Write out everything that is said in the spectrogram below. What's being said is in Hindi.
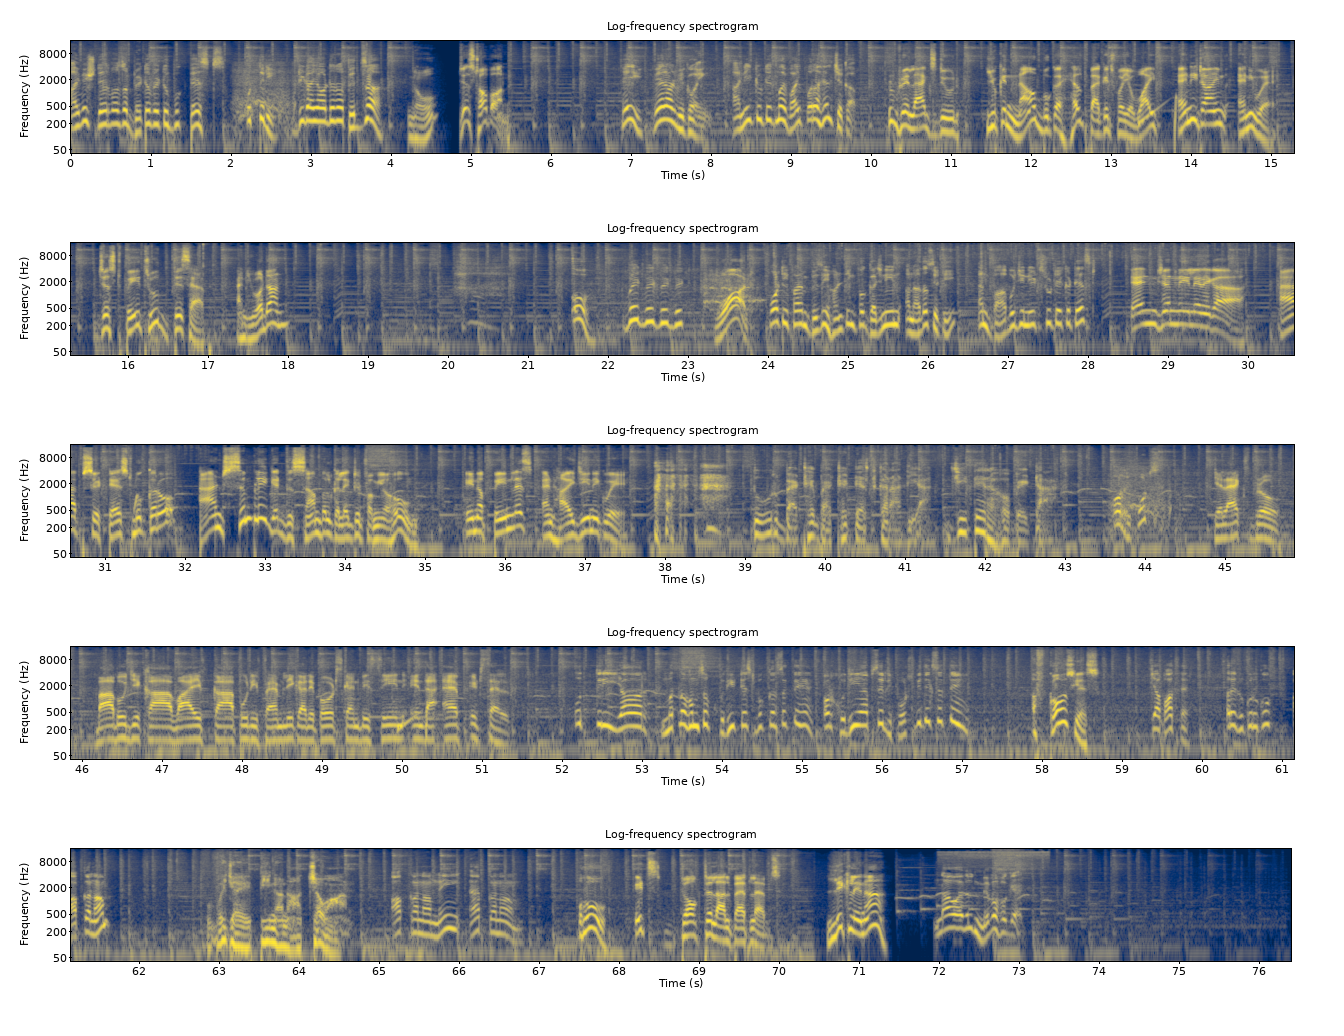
I wish there was a better way to book tests. Uttari, did I order a pizza? No, just hop on. Hey, where are we going? I need to take my wife for a health checkup. Relax, dude. You can now book a health package for your wife anytime, anywhere. Just pay through this app and you are done. Oh, wait, wait, wait, wait. What? What if I'm busy hunting for Gajni in another city and Babuji needs to take a test? Tension नहीं लेने का। ऐप से टेस्ट बुक करो and simply get the sample collected from your home in a painless and hygienic way दूर बैठे बैठे टेस्ट करा दिया। जीते रहो बेटा। और रिपोर्ट्स रिलैक्स ब्रो बाबूजी का वाइफ का पूरी फैमिली का reports can be seen in the app itself उत्तरी यार मतलब हम सब खुद ही टेस्ट बुक कर सकते हैं और खुद ही ऐप से रिपोर्ट्स भी देख सकते हैं। ऑफ़ कोर्स यस क्या बात है? अरे रुको रुको। आपका नाम? विजय दीनानाथ चौहान। आपका नाम नहीं ऐप का नाम। ओह it's doctor Lal path labs लिख लेना। Now I will never forget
